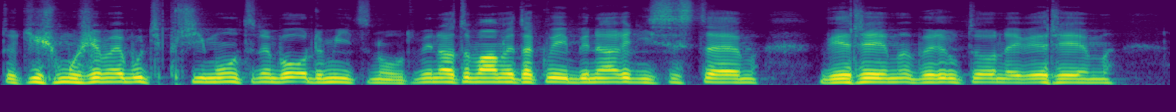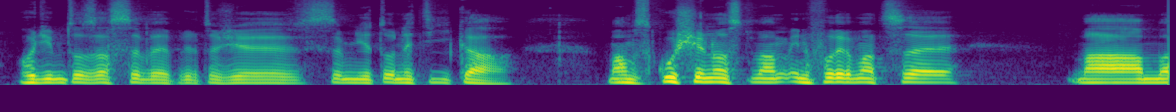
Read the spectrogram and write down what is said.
totiž můžeme buď přijmout nebo odmítnout. My na to máme takový binární systém, věřím, beru to, nevěřím, hodím to za sebe, protože se mě to netýká. Mám zkušenost, mám informace, mám,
